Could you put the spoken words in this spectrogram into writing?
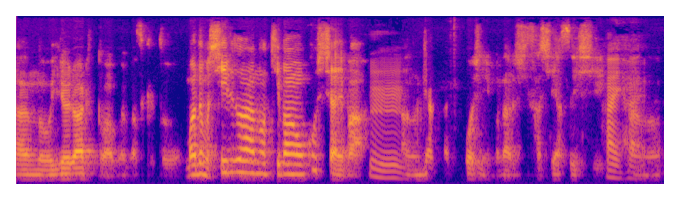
あの、いろいろあるとは思いますけど、まあでもシールドはあの基盤を起こしちゃえば、うんうん。あの逆差し防止にもなるし、差しやすいし、はいはいあの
